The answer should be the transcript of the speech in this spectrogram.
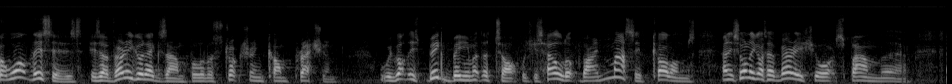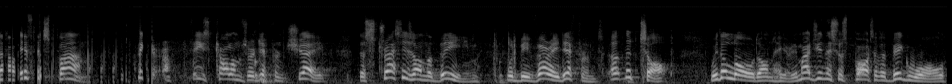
But what this is, is a very good example of a structure in compression. We've got this big beam at the top, which is held up by massive columns, and it's only got a very short span there. Now, if the span bigger, these columns are a different shape, the stresses on the beam would be very different. At the top, with a load on here, imagine this was part of a big wall,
